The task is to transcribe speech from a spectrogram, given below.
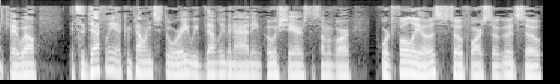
Okay, well, it's a definitely a compelling story. We've definitely been adding O shares to some of our portfolios. So far, so good. So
